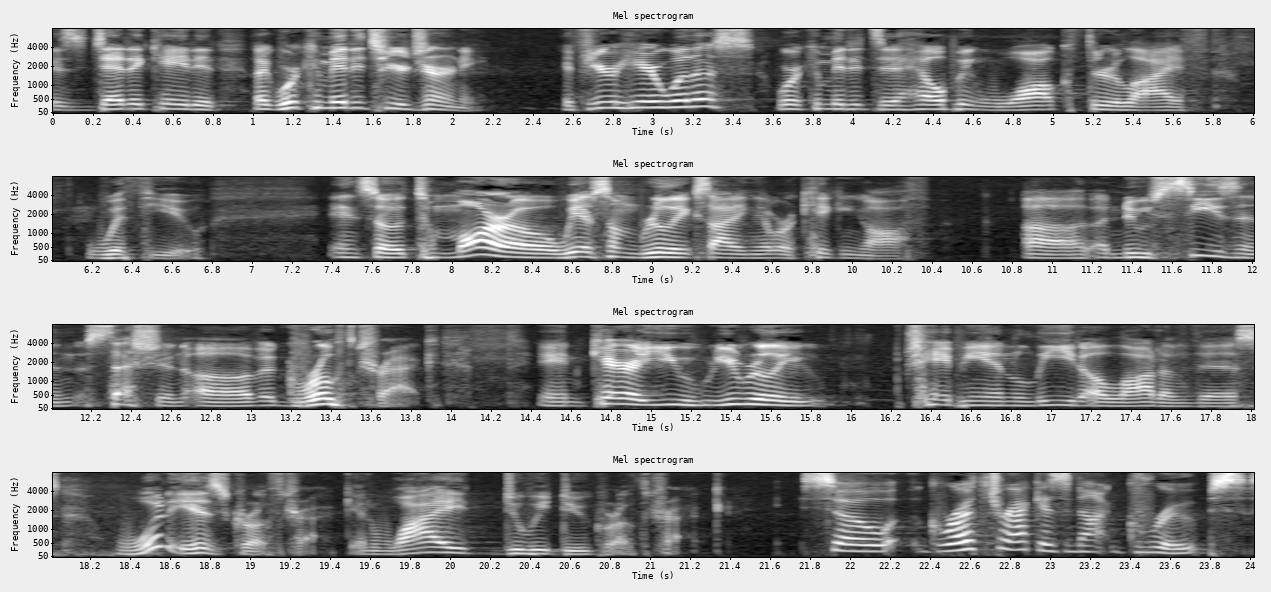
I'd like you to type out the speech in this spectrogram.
is dedicated. Like we're committed to your journey. If you're here with us, we're committed to helping walk through life with you. And so tomorrow we have something really exciting that we're kicking off uh, a new season session of a growth track. And Kara, you you really champion lead a lot of this. What is growth track, and why do we do growth track? So, growth track is not groups.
